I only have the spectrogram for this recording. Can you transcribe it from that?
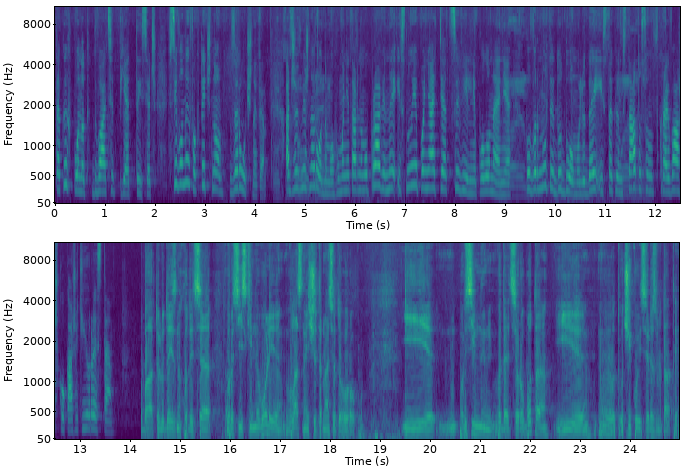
таких понад 25 тисяч. Всі вони фактично заручники. Адже в міжнародному гуманітарному праві не існує поняття цивільні полонені. Повернути додому людей із таким статусом вкрай важко, кажуть юристи. Багато людей знаходиться в російській неволі власне з 2014 року. І по всім ним ведеться робота і е, от очікуються результати.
